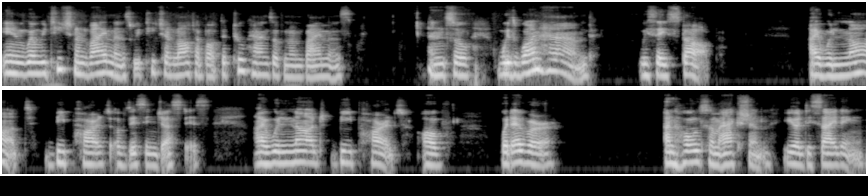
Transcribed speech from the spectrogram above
in, when we teach nonviolence, we teach a lot about the two hands of nonviolence. And so, with one hand, we say, Stop. I will not be part of this injustice. I will not be part of whatever unwholesome action you're deciding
